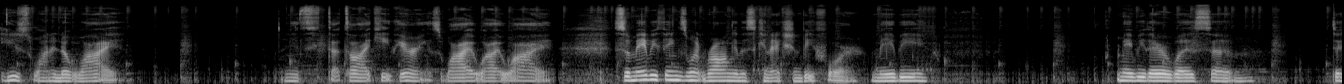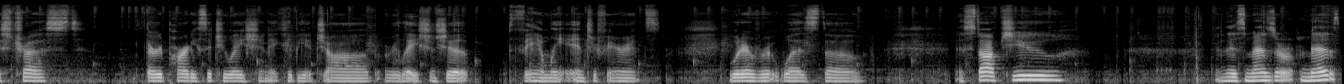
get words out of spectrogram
You just want to know why. And that's all I keep hearing is why, why, why. So maybe things went wrong in this connection before. Maybe, maybe there was some distrust, third party situation. It could be a job, a relationship, family interference, whatever it was, though. It stopped you and this mes-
